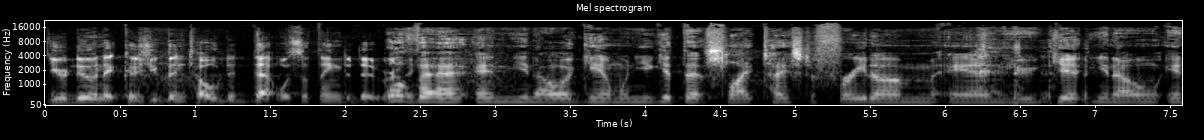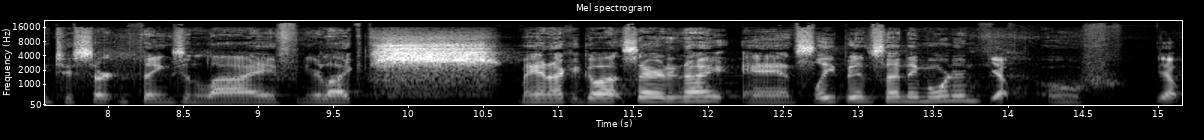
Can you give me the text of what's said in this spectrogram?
You're doing it because you've been told that that was the thing to do, right? well that and you know again when you get that slight taste of freedom and you get you know into certain things in life and you're like man I could go out Saturday night and sleep in Sunday morning. yep. Oh. Yep.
